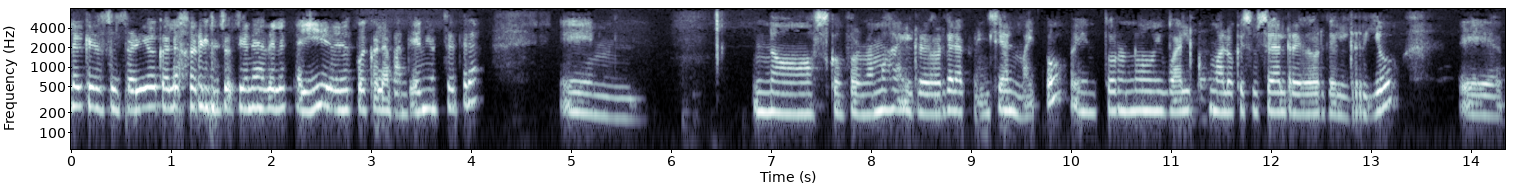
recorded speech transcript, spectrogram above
lo que sucedió con las organizaciones del estallido y después con la pandemia, etcétera. Em, nos conformamos alrededor de la provincia del Maipo, en torno igual como a lo que sucede alrededor del río. Eh,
